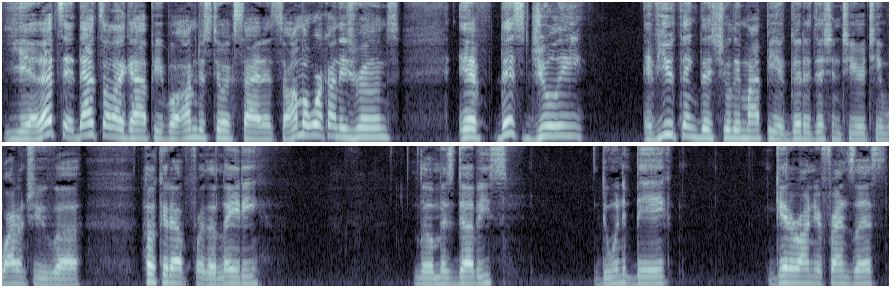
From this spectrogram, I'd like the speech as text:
yeah, that's it. That's all I got, people. I'm just too excited. So I'm gonna work on these runes. If this Julie, if you think this Julie might be a good addition to your team, why don't you uh, hook it up for the lady, little Miss Dubbies, doing it big. Get her on your friends list.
